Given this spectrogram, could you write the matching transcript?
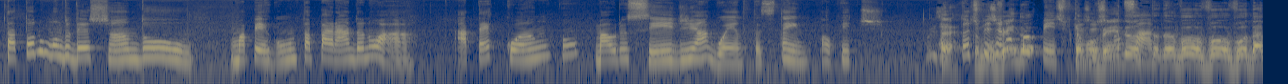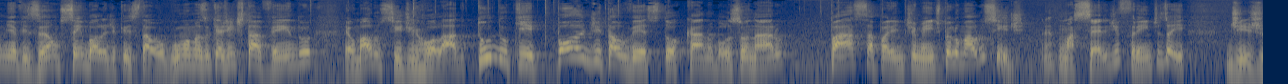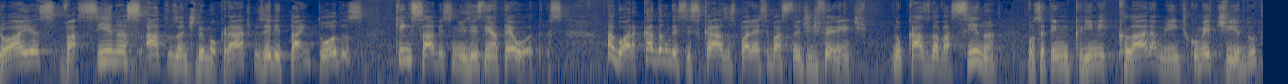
tá todo mundo deixando uma pergunta parada no ar. Até quando Mauro Cid aguenta? Você tem palpite? Pois é, Estou te pedindo vendo, um palpite, porque a gente vendo, não sabe. Vou, vou, vou, dar minha visão, sem bola de cristal alguma, mas o que a gente está vendo é o Mauro Cid enrolado. Tudo que pode talvez tocar no Bolsonaro passa aparentemente pelo Mauro Cid. Né? Uma série de frentes aí, de joias, vacinas, atos antidemocráticos, ele está em todas, quem sabe se não existem até outras. Agora, cada um desses casos parece bastante diferente. No caso da vacina, você tem um crime claramente cometido,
